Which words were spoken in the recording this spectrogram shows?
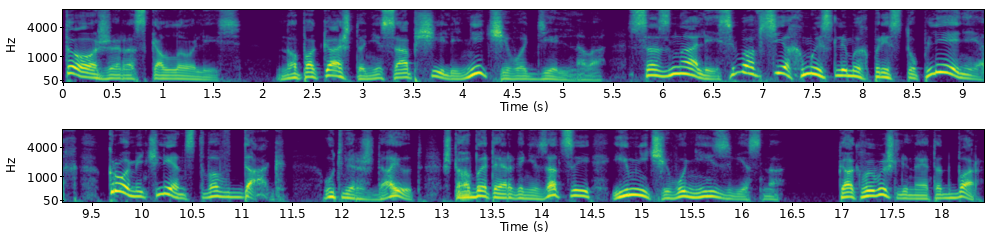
«Тоже раскололись, но пока что не сообщили ничего дельного. Сознались во всех мыслимых преступлениях, кроме членства в ДАГ. Утверждают, что об этой организации им ничего не известно». «Как вы вышли на этот бар?»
